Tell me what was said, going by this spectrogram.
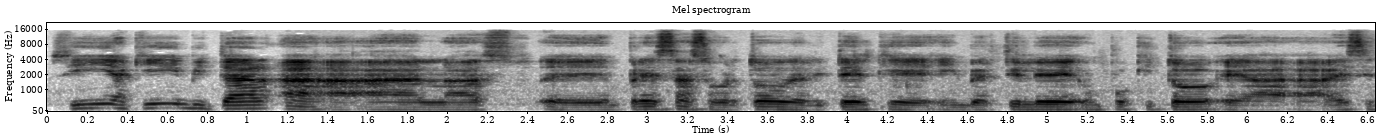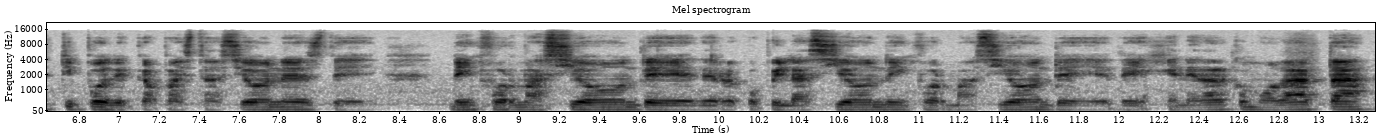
Sí, aquí invitar a, las eh, empresas, sobre todo de retail, que invertirle un poquito eh, a, ese tipo de capacitaciones, de, información, de, recopilación de información, de, generar como data,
